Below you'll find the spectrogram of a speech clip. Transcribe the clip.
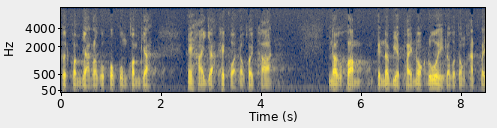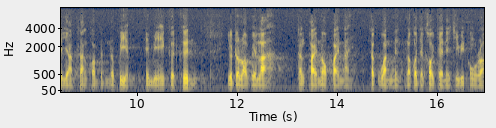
เกิดความอยากเราก็ควบคุมความอยาก ให้หายอยากแค่ก่อนเราค่อยทานแล้วก็ความเป็นระเบียบภายนอกด้วย เราก็ต้องหัดพยายามสร้างความเป็นระเบียบให้มีให้เกิดขึ้น อยู่ตลอดเวลาทั้งภายนอกภายใน สักวันหนึ่งเราก็จะเข้าใจในชีวิตของเรา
